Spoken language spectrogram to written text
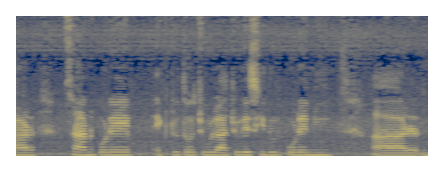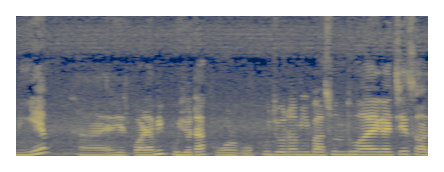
আর স্নান করে একটু তো চুল আঁচুড়ে সিঁদুর পরে নিই। আর নিয়ে এরপরে আমি পুজোটা করব। পুজোর আমি বাসন ধোয়া হয়ে গেছে, সব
